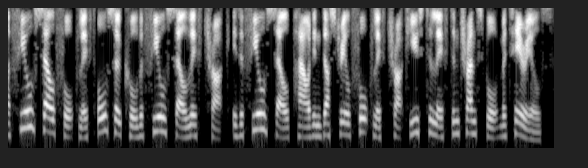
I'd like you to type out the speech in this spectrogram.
A fuel cell forklift, also called a fuel cell lift truck, is a fuel cell-powered industrial forklift truck used to lift and transport materials.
